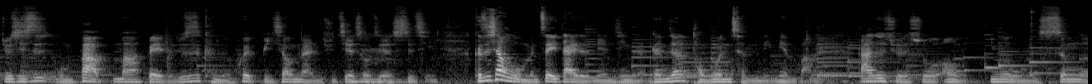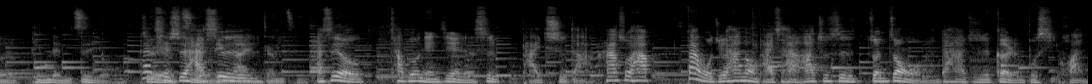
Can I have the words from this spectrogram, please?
尤其是我们爸妈辈的，就是可能会比较难去接受这些事情。嗯、可是像我们这一代的年轻人，可能在同温层里面吧，大家就觉得说，哦，因为我们生而平等自由。但其实还是这样子，还是有差不多年纪的人是排斥的啊。他说他，但我觉得他那种排斥还有他就是尊重我们，但他就是个人不喜欢。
